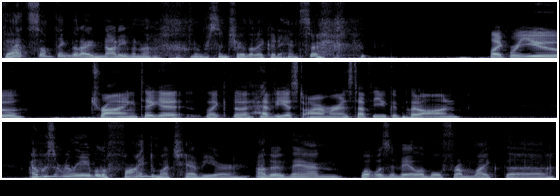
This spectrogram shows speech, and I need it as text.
that's something that i'm not even 100% sure that i could answer Like, were you trying to get like the heaviest armor and stuff that you could put on? I wasn't really able to find much heavier other than what was available from like the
